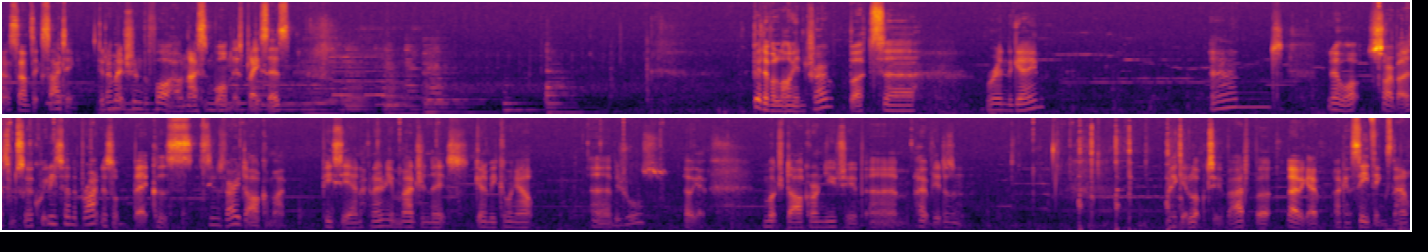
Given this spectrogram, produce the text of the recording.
That sounds exciting. Did I mention before how nice and warm this place is? Bit of a long intro, but uh, we're in the game. And you know what? Sorry about this. I'm just going to quickly turn the brightness up a bit because it seems very dark on my PC, and I can only imagine that it's going to be coming out uh, visuals. There we go. Much darker on YouTube. Um, hopefully it doesn't make it look too bad, but there we go. I can see things now.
